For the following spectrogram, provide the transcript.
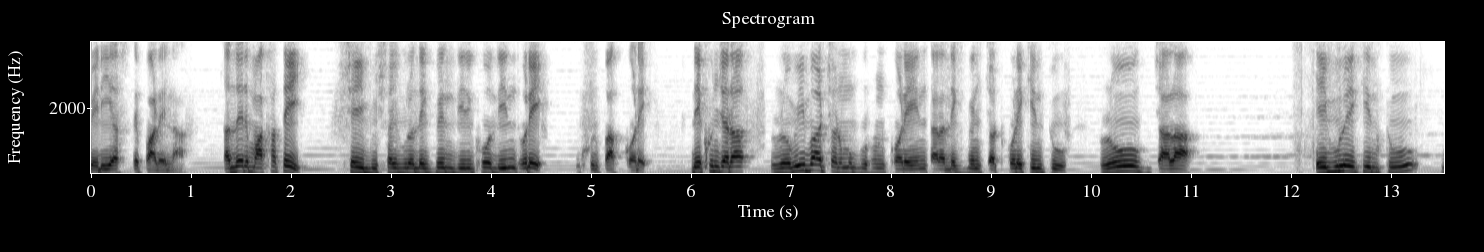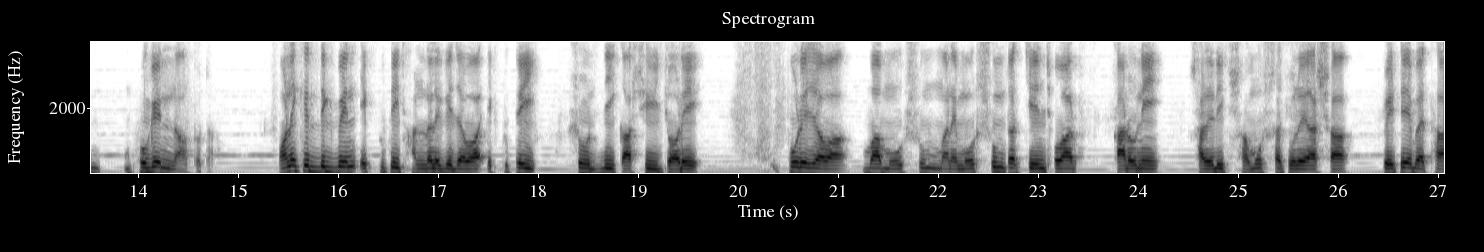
বেরিয়ে আসতে পারে না। তাদের মাথাতেই সেই বিষয়গুলো দেখবেন দীর্ঘদিন ধরে ঘুরপাক করে। দেখুন, যারা রবিবার জন্মগ্রহণ করেন, তারা দেখবেন চট করে কিন্তু রোগ, জ্বালা এগুলোই কিন্তু ভোগেন না অতটা। অনেকের দেখবেন একটুতেই ঠান্ডা লেগে যাওয়া, একটুতেই সর্দি, কাশি, জ্বরে পড়ে যাওয়া বা মৌসুম মানে মরশুমটা চেঞ্জ হওয়ার কারণে শারীরিক সমস্যা চলে আসা, পেটে ব্যথা,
